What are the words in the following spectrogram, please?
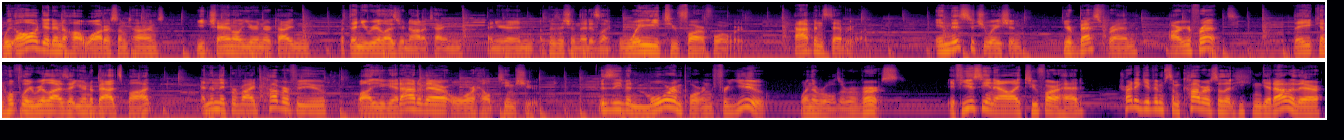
We all get into hot water sometimes. You channel your inner Titan, but then you realize you're not a Titan and you're in a position that is like way too far forward. Happens to everyone. In this situation, your best friend are your friends. They can hopefully realize that you're in a bad spot, and then they provide cover for you while you get out of there or help team shoot. This is even more important for you when the roles are reversed. If you see an ally too far ahead, try to give him some cover so that he can get out of there,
